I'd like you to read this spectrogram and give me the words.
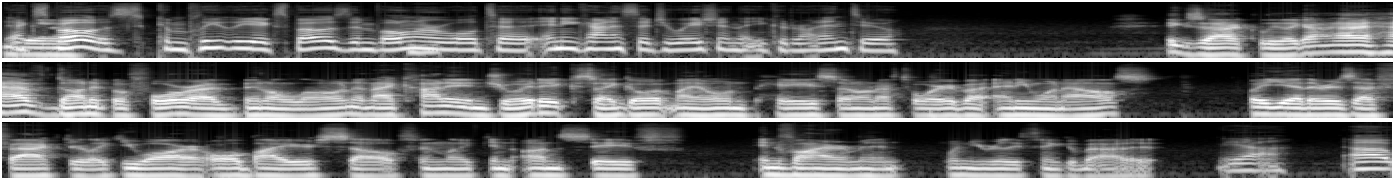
exposed, yeah. completely exposed and mm. vulnerable to any kind of situation that you could run into. Exactly. Like I have done it before. I've been alone and I kind of enjoyed it because I go at my own pace. I don't have to worry about anyone else. But yeah, there is that factor. Like you are all by yourself in like an unsafe environment when you really think about it. Yeah. Uh,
